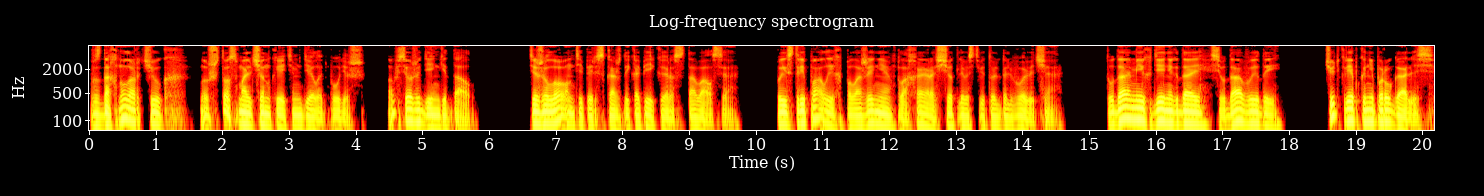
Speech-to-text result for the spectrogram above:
Вздохнул Арчук. Ну что с мальчонкой этим делать будешь? Но все же деньги дал. Тяжело он теперь с каждой копейкой расставался. Поистрепало их положение плохая расчетливость Витольда Львовича. Туда, Мих, денег дай, сюда выдай. Чуть крепко не поругались,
